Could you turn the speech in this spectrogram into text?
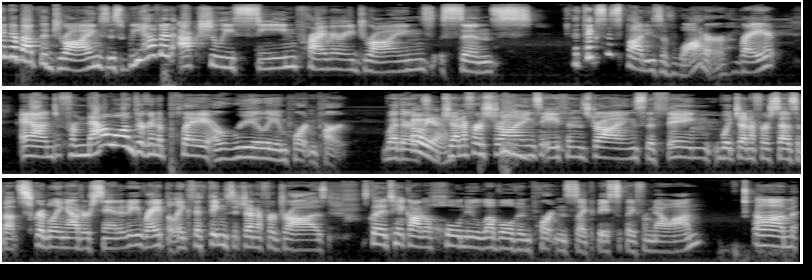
thing about the drawings is we haven't actually seen primary drawings since I think since Bodies of Water, right? And from now on, they're going to play a really important part. Whether it's oh, yeah. Jennifer's drawings, Ethan's drawings, the thing, what Jennifer says about scribbling out her sanity, right? But like the things that Jennifer draws, it's going to take on a whole new level of importance, like basically from now on. Um,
